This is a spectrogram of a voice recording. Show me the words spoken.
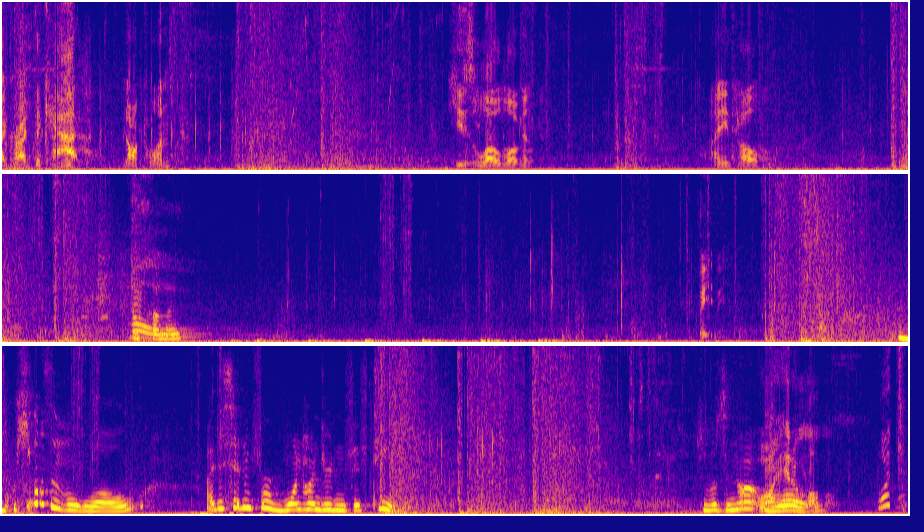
I cracked the cat. Knocked one. He's low, Logan. I need help. No. coming. Wait. He wasn't low. I just hit him for 115. He was not Oh, I hit him low. What?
